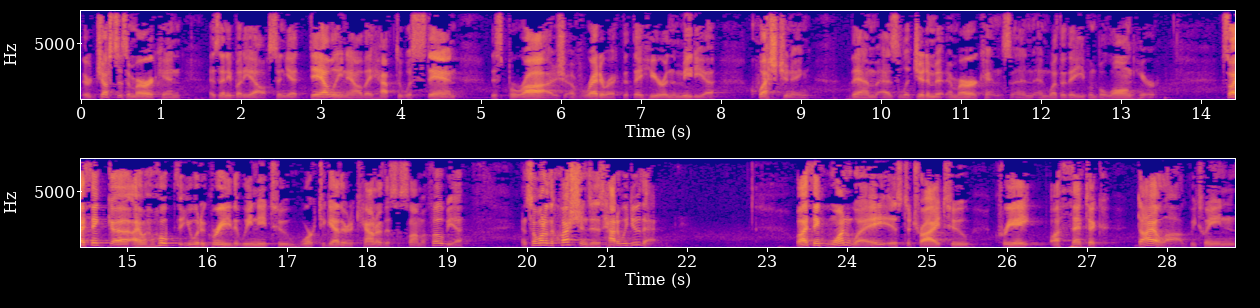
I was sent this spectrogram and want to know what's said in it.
They're just as American as anybody else. And yet, daily now, they have to withstand this barrage of rhetoric that they hear in the media questioning them as legitimate Americans and, and whether they even belong here. So I think, uh, I hope that you would agree that we need to work together to counter this Islamophobia. And so one of the questions is how do we do that? Well, I think one way is to try to create authentic dialogue between,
